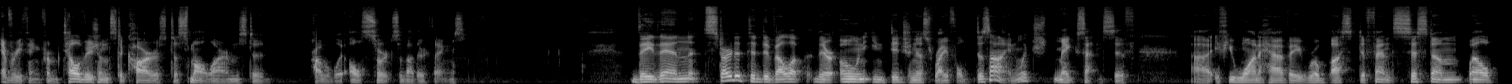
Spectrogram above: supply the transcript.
everything from televisions to cars to small arms to probably all sorts of other things. They then started to develop their own indigenous rifle design, which makes sense. If uh, if you want to have a robust defense system, well,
